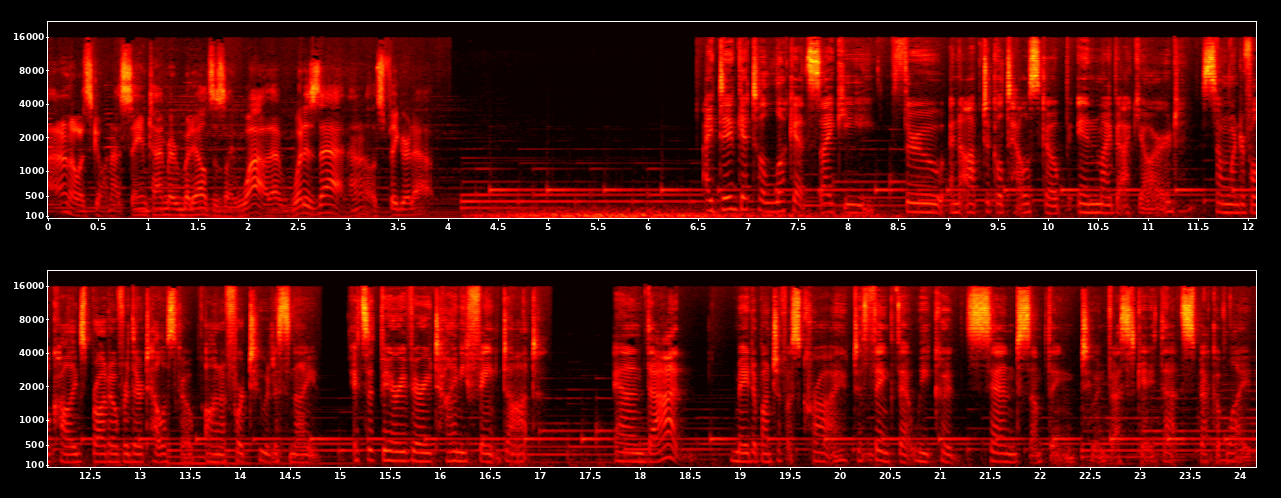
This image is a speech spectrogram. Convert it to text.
I don't know what's going on. Same time, everybody else is like, wow, that, what is that? I don't know, let's figure it out. I did get to look at Psyche through an optical telescope in my backyard. Some wonderful colleagues brought over their telescope on a fortuitous night. It's a very, very tiny, faint dot. And that made a bunch of us cry to think that we could send something to investigate that speck of light.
